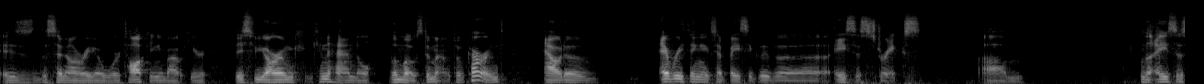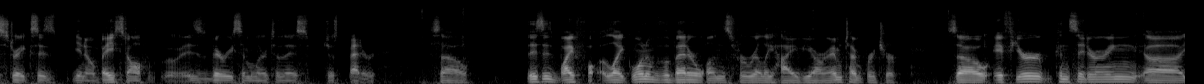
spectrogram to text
is the scenario we're talking about here. This VRM can handle the most amount of current out of everything except basically the Asus Strix. Um, the Asus Strix is, you know, based off, is very similar to this, just better. So this is by far like one of the better ones for really high VRM temperature. So if you're considering uh,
